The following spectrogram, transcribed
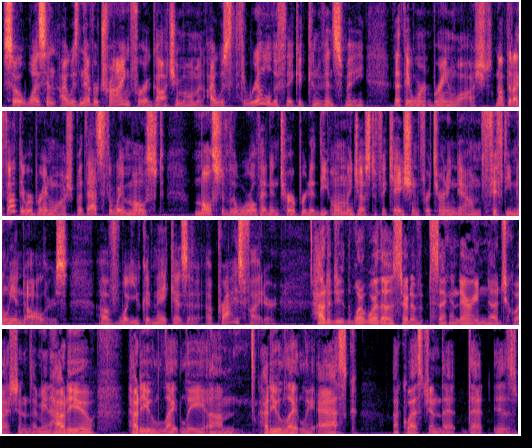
So it wasn't, I was never trying for a gotcha moment. I was thrilled if they could convince me that they weren't brainwashed. Not that I thought they were brainwashed, but that's the way most most of the world had interpreted the only justification for turning down $50 million of what you could make as a, a prize fighter. How did you? What were those sort of secondary nudge questions? I mean, how do you, how do you lightly, um, how do you lightly ask a question that that is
